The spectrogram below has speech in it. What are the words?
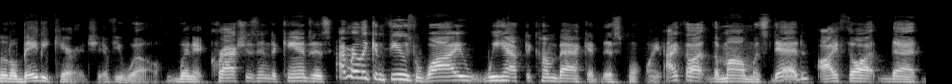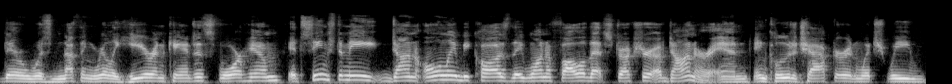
little baby carriage, if you will, when it crashes into Kansas. I'm really confused why we have to come back at this point. I thought the mom was dead. I thought that there was nothing really here in Kansas for him. It seems to me done only because they want to follow that structure of Donner and include a chapter in which we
